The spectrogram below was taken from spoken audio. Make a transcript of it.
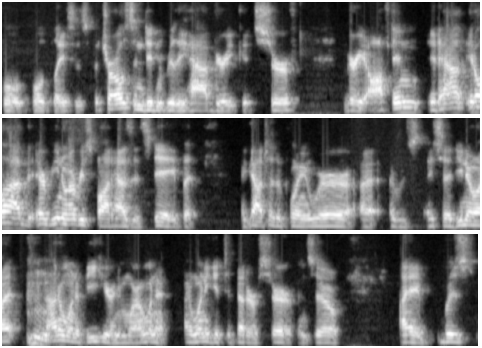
both, both places. But Charleston didn't really have very good surf very often. It has it'll have every you know every spot has its day, but I got to the point where I, I was I said, you know what, I don't want to be here anymore. I want to I want to get to better surf, and so I was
